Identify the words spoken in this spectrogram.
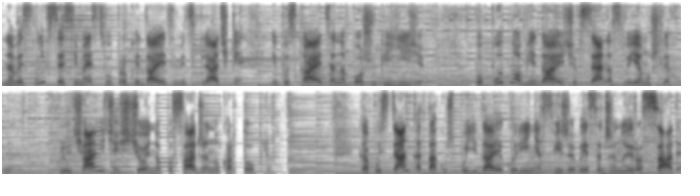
Навесні все сімейство прокидається від сплячки і пускається на пошуки їжі, попутно об'їдаючи все на своєму шляху, включаючи щойно посаджену картоплю. Капустянка також поїдає коріння свіжевисадженої розсади.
